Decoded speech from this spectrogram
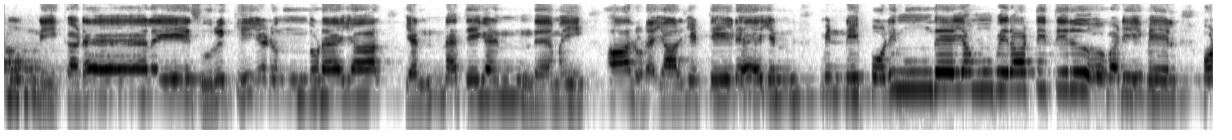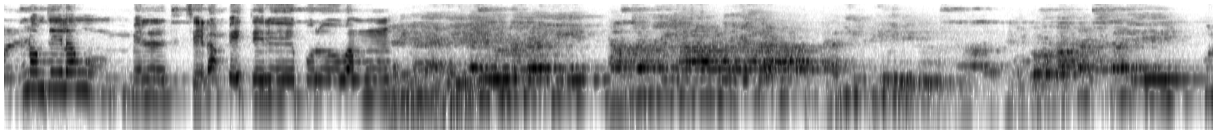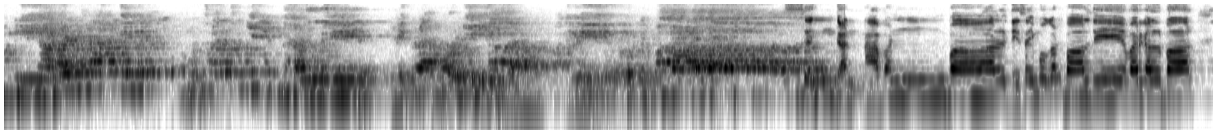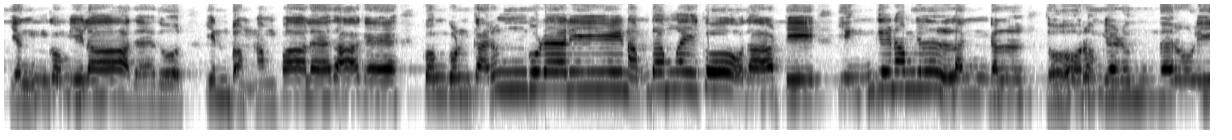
முன்னி கடலை சுருக்கி எழுந்துடையால் என்ன திகழ்ந்தமை? ஆளுடையால் இட்டிட என் மின்னி பொழிந்தேயம் பிராட்டி திருவடி மேல். பொன்னம் சிலம்பில் சிலம்பி திருப்புருவம். செங்கண்ணவன் பால் திசைமுகன் பால் தேவர்கள் பால் எங்கும் இல்லாததோர் இன்பம் நம் பாலதாக கொங்குண் கருங்குழலி நம் தம்மை கோதாட்டி இங்கு நம் இல்லங்கள் தோறும் எழுந்தருளி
